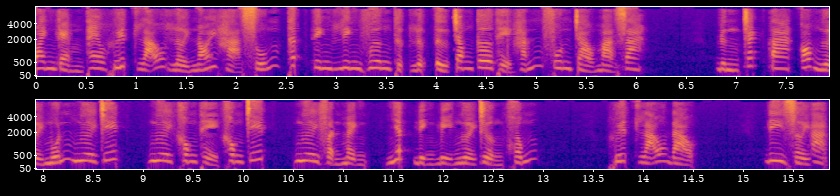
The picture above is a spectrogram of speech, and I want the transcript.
Oanh kèm theo huyết lão lời nói hạ xuống thất tinh linh vương thực lực từ trong cơ thể hắn phun trào mà ra. Đừng trách ta có người muốn ngươi chết, ngươi không thể không chết, ngươi vận mệnh nhất định bị người trưởng khống. Huyết lão đạo. Đi rời ạ,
